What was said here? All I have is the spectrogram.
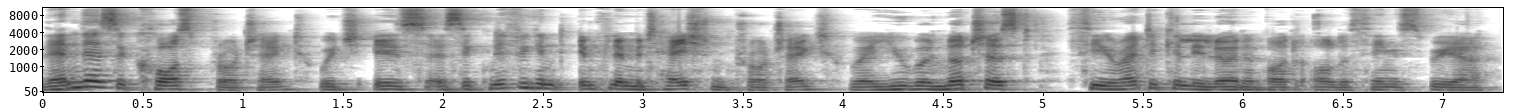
Then there's a course project, which is a significant implementation project where you will not just theoretically learn about all the things we are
